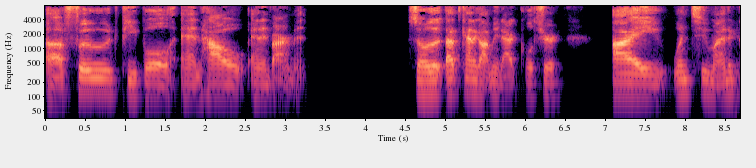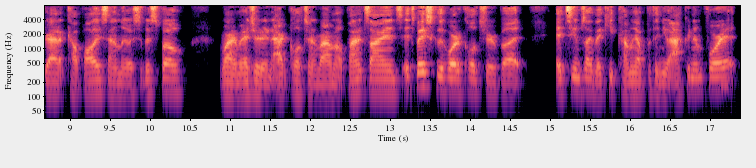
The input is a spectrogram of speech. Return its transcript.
uh, food, people, and how and environment. So that kind of got me into agriculture. I went to my undergrad at Cal Poly San Luis Obispo, where I majored in agriculture and environmental plant science. It's basically horticulture, but it seems like they keep coming up with a new acronym for it.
